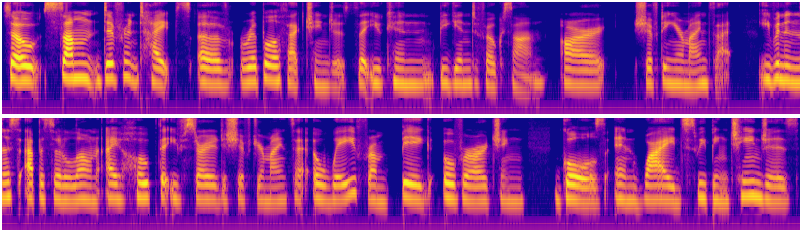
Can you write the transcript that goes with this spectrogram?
So, some different types of ripple effect changes that you can begin to focus on are shifting your mindset. Even in this episode alone, I hope that you've started to shift your mindset away from big, overarching goals and wide, sweeping changes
